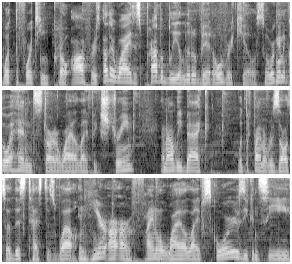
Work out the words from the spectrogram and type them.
what the 14 Pro offers. Otherwise, it's probably a little bit overkill. So we're gonna go ahead and start a Wildlife Extreme and I'll be back with the final results of this test as well. And here are our final wildlife scores. You can see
